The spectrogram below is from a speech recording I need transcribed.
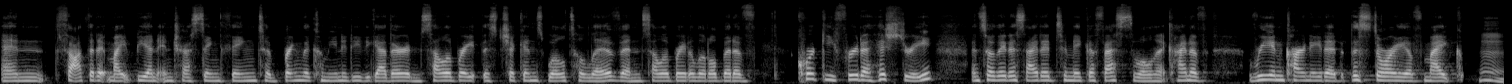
and thought that it might be an interesting thing to bring the community together and celebrate this chicken's will to live and celebrate a little bit of quirky Fruita history. And so they decided to make a festival, and it kind of reincarnated the story of Mike. Hmm.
